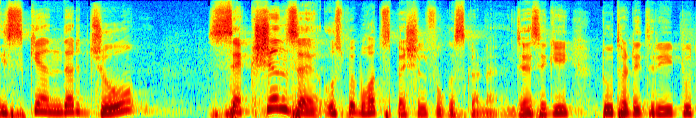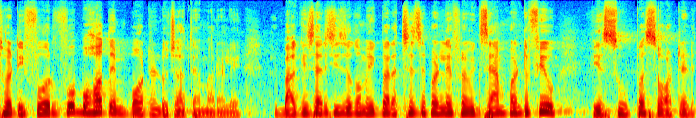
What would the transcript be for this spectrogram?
इसके अंदर जो सेक्शंस है उस पर बहुत स्पेशल फोकस करना है। जैसे कि 233, 234 वो बहुत इंपॉर्टेंट हो जाते हैं हमारे लिए। बाकी सारी चीज़ों को हम एक बार अच्छे से पढ़ लें from exam point of view we super sorted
